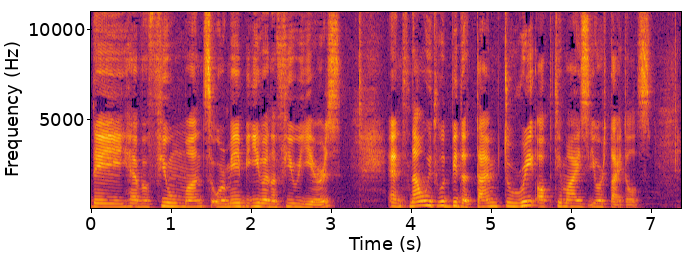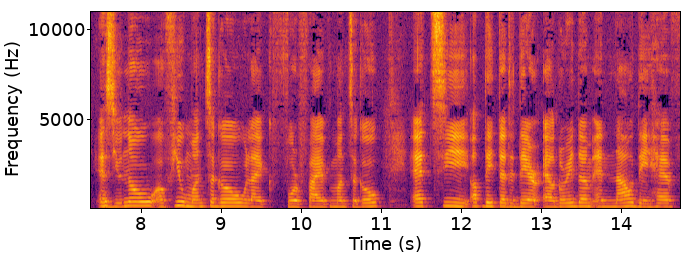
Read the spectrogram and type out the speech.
they have a few months or maybe even a few years. And now it would be the time to re-optimize your titles. As you know, a few months ago, like four or five months ago, Etsy updated their algorithm and now they have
